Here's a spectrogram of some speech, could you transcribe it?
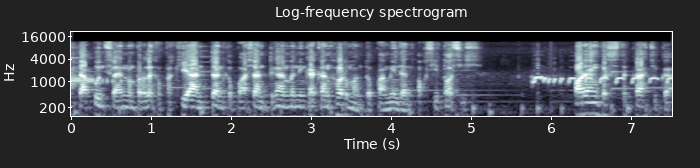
Adapun selain memperoleh kebahagiaan dan kepuasan dengan meningkatkan hormon dopamin dan oksitosis, orang yang bersedekah juga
